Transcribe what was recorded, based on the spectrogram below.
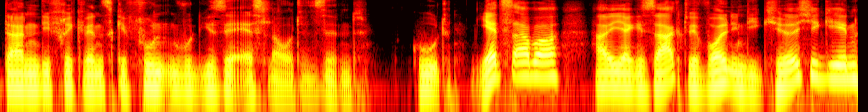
dann die Frequenz gefunden, wo diese S-Laute sind. Gut, jetzt aber habe ich ja gesagt, wir wollen in die Kirche gehen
